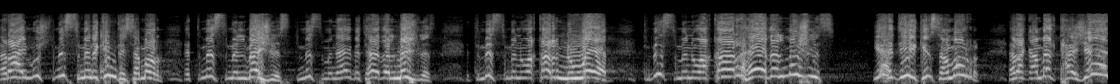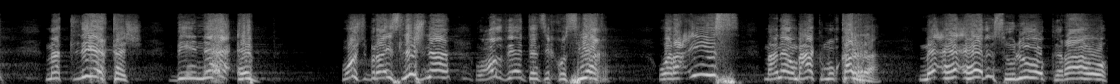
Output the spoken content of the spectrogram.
راي مش تمس منك انت سمر. تمس من المجلس. تمس من هيبة هذا المجلس. تمس من وقار النواب. تمس من وقار هذا المجلس. يهديك يا سمر. راك عملت حاجات ما تليقش. بنائب. مش برئيس لجنة وعضو في التنسيق والصياغة. ورئيس معناه معاك مقرر. ما هذا سلوك راهو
